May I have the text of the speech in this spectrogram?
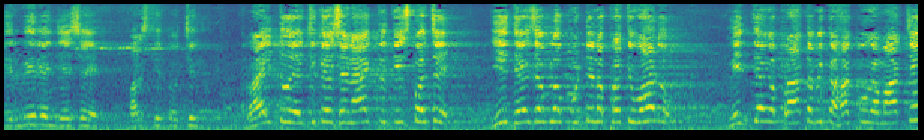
నిర్వీర్యం చేసే పరిస్థితి వచ్చింది. రైట్ టు ఎడ్యుకేషన్ యాక్ట్ తీసుకొచ్చి ఈ దేశంలో పుట్టిన ప్రతి వాడు విద్యను ప్రాథమిక హక్కుగా మార్చి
